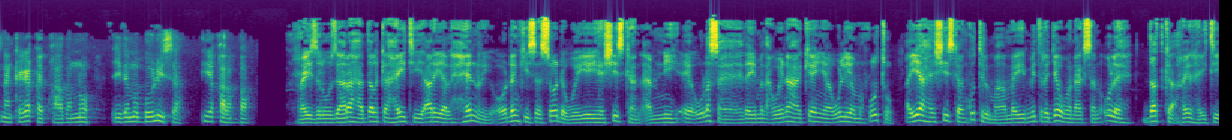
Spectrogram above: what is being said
inaan kaga qayb qaadanno ciidamo booliisa iyo qalabba. Ra'iisul wasaaraha dalka haiti ariel henry oo dhankiisa soo dhoweeyey heshiiskan amni ee uu la saxiixday madaxweynaha kenya william ruto ayaa heshiiskan ku tilmaamay mid rajo wanaagsan u leh dadka reer haiti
